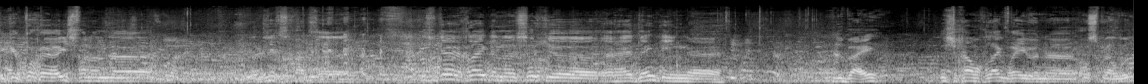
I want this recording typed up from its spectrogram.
ik heb toch uh, iets van een, een licht gehad. dus we krijgen gelijk een soortje herdenking erbij. Dus dan gaan we gelijk maar even een uh, opspel doen.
